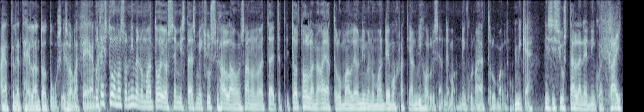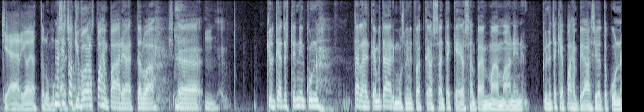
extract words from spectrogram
ajattelee, että heillä on totuus isolla teellä. Mutta eikö Tuomas on nimenomaan toi ole se, mistä esimerkiksi Jussi halla on sanonut, että, että to- tollainen ajattelumalli on nimenomaan demokratian vihollisen demo, niin kuin ajattelumalli. Mikä? Niin siis just tällainen, niin kuin, että kaikki ääriajattelu mukaan. No siis toki voi olla pahempaa ääriajattelua. Öö, Kyllä tietysti niin kuin tällä hetkellä mitä äärimuslimit vaikka jossain tekee jossain päin maailmaa, niin kyllä ne tekee pahempia asioita kuin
